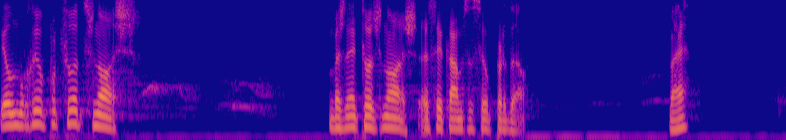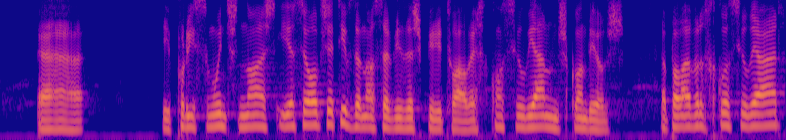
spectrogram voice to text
ele morreu por todos nós mas nem todos nós aceitamos o seu perdão. Não é? Uh, e por isso muitos de nós, e esse é o objetivo da nossa vida espiritual, é reconciliar-nos com Deus. A palavra reconciliar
